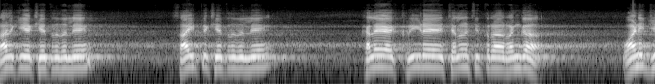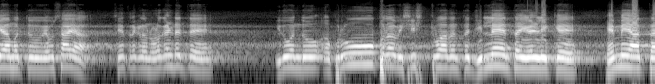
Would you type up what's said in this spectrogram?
ರಾಜಕೀಯ ಕ್ಷೇತ್ರದಲ್ಲಿ ಸಾಹಿತ್ಯ ಕ್ಷೇತ್ರದಲ್ಲಿ ಕಲೆ ಕ್ರೀಡೆ, ಚಲನಚಿತ್ರ, ರಂಗ, ವಾಣಿಜ್ಯ ಮತ್ತು ವ್ಯವಸಾಯ ಕ್ಷೇತ್ರಗಳನ್ನು ಒಳಗೊಂಡಂತೆ ಇದು ಒಂದು ಅಪರೂಪದ ವಿಶಿಷ್ಟವಾದಂಥ ಜಿಲ್ಲೆ ಅಂತ ಹೇಳಲಿಕ್ಕೆ ಹೆಮ್ಮೆ ಆಗ್ತಾ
